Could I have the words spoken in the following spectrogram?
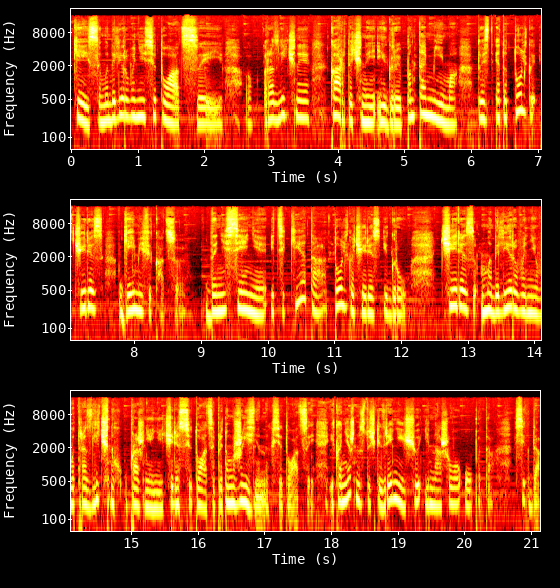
кейсы, моделирование ситуаций, различные карточные игры, пантомима. То есть это только через геймификацию донесение этикета только через игру, через моделирование вот различных упражнений, через ситуации, при этом жизненных ситуаций. И, конечно, с точки зрения еще и нашего опыта. Всегда.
